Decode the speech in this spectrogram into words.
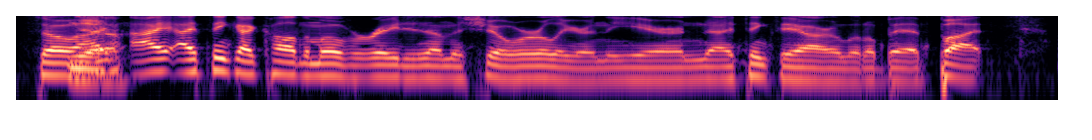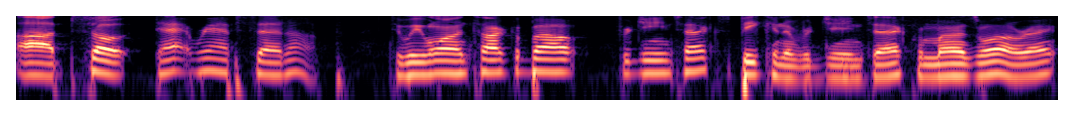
So Yeah. I, I, I think I called them overrated on the show earlier in the year, and I think they are a little bit. But uh, so that wraps that up. Do we want to talk about Virginia Tech? Speaking of Virginia Tech, we might as well, right?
